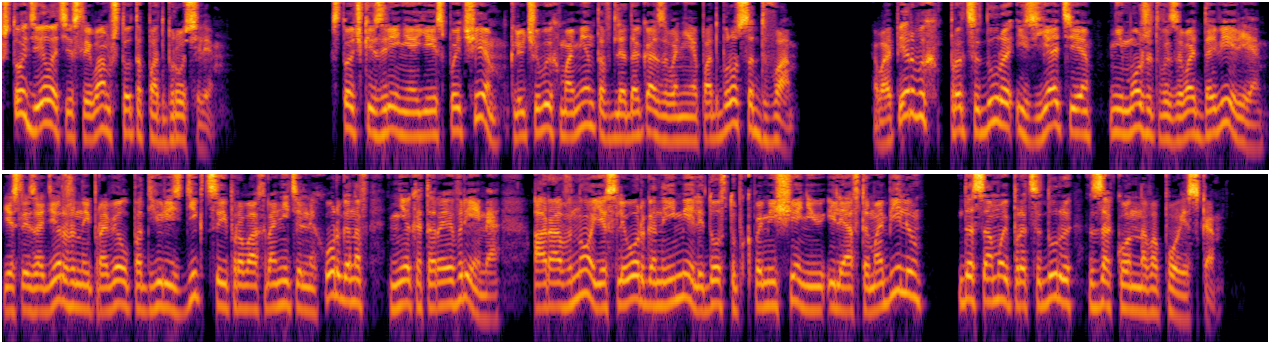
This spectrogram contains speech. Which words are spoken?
Что делать, если вам что-то подбросили? С точки зрения ЕСПЧ, ключевых моментов для доказывания подброса два. Во-первых, процедура изъятия не может вызывать доверие, если задержанный провел под юрисдикцией правоохранительных органов некоторое время, а равно, если органы имели доступ к помещению или автомобилю до самой процедуры законного поиска.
